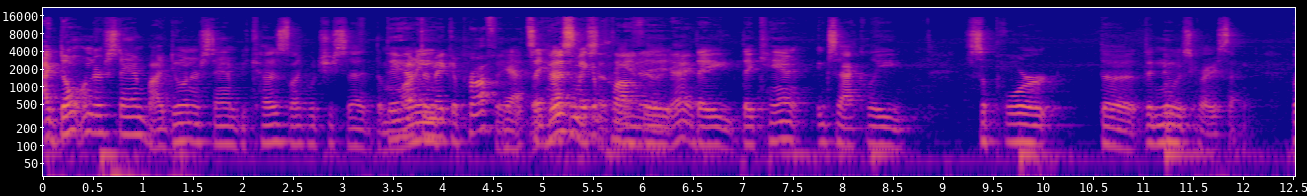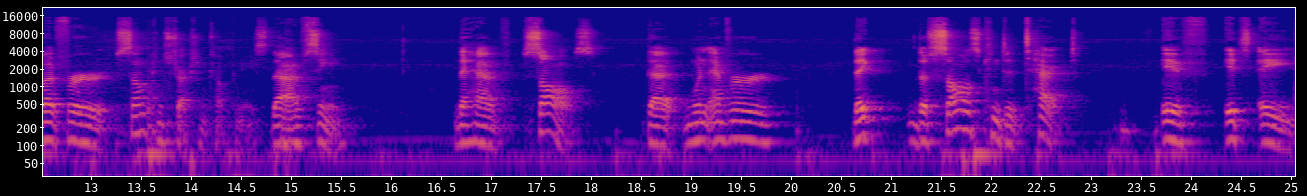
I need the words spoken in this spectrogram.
I don't understand, but I do understand because, like what you said, the They money have to make a profit. yeah, it's they have to make a at the the profit. They they can't exactly support the the newest greatest thing. But for some construction companies that I've seen, they have saws that whenever they the saws can detect if it's a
